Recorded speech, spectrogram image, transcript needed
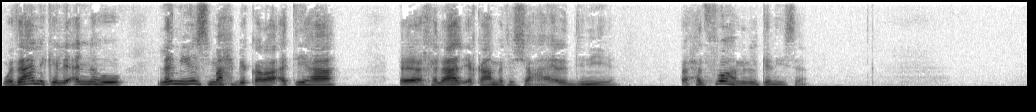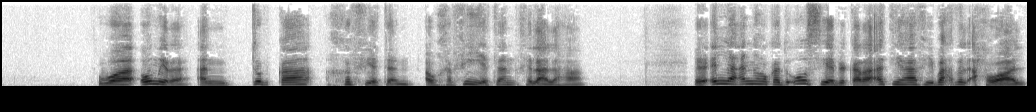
وذلك لأنه لم يسمح بقراءتها آه، خلال إقامة الشعائر الدينية. حذفوها من الكنيسة. وأمر أن تبقى خفية أو خفية خلالها إلا أنه قد أوصي بقراءتها في بعض الأحوال.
